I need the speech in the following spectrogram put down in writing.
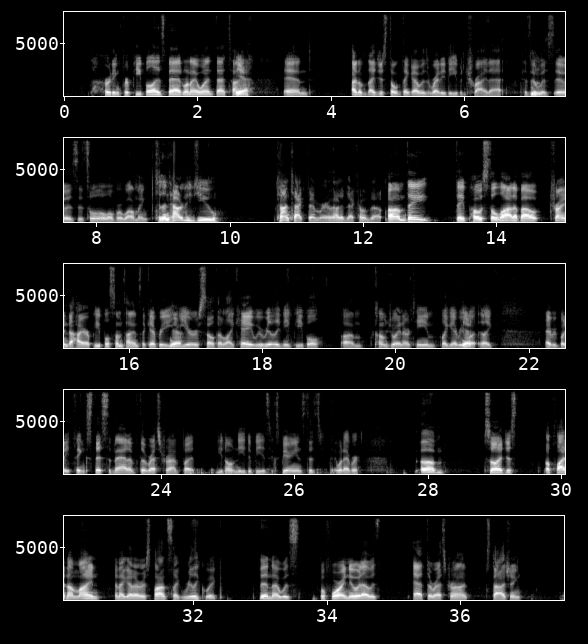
hurting for people as bad when I went that time. Yeah. and I don't. I just don't think I was ready to even try that because it was it was it's a little overwhelming. So then, how did you contact them, or how did that come about? Um, they they post a lot about trying to hire people sometimes. Like every Yeah. year or so, they're like, "Hey, we really need people. Um, come join our team." Like everybody, like everybody thinks this and that of the restaurant, but you don't need to be as experienced as whatever. Um, so I just applied online and I got a response like really quick. Then I was before I knew it, I was at the restaurant staging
